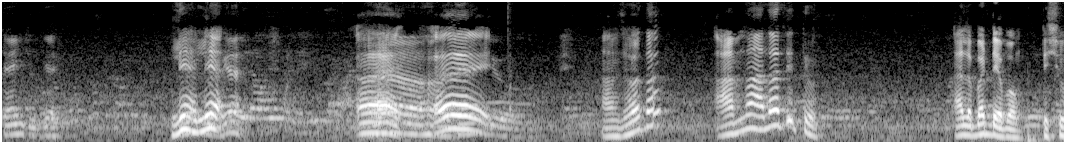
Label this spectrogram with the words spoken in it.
થેન્ક યુ કે. લે લે. you. આમ જો તો આમ નો આલો તીતુ હાલો બર્થડે બોમ ટીશુ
